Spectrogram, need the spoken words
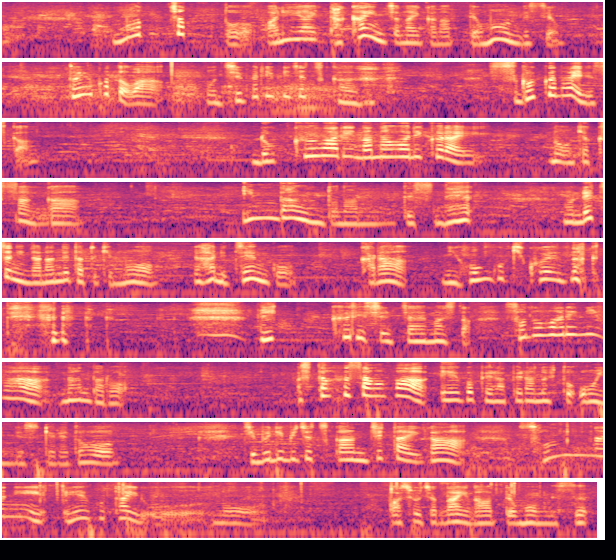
もうちょっと割合高いんじゃないかなって思うんですよ。ということはもうジブリ美術館 すごくないですか？6割7割くらいのお客さんがインバウンドなんですね。もう列に並んでた時もやはり前後から日本語聞こえなくて。くりしちゃいました。その割には何だろう。スタッフさんは英語ペラペラの人多いんですけれどジブリ美術館自体がそんなに英語対応の場所じゃないなって思うんです。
